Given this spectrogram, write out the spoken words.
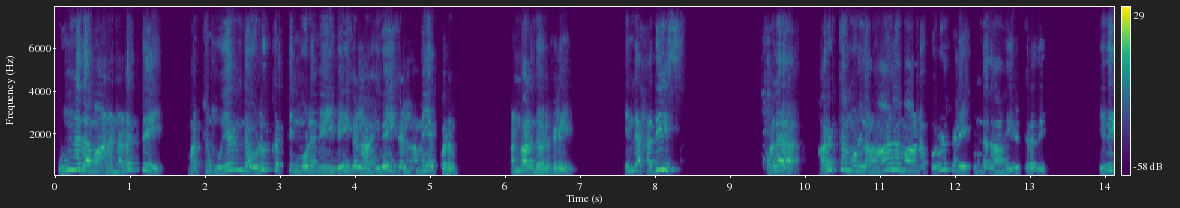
உன்னதமான நடத்தை மற்றும் உயர்ந்த ஒழுக்கத்தின் மூலமே இவைகளா இவைகள் அமையப்பெறும். அன்பார்ந்தவர்களே இந்த ஹதீஸ் பல அர்த்தமுள்ள ஆழமான பொருள்களை கொண்டதாக இருக்கிறது. இது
